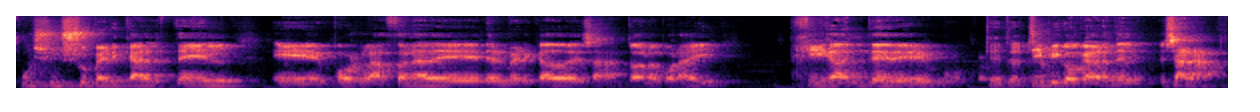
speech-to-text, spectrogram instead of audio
puse un super cartel eh, por la zona de- del mercado de San Antonio, por ahí, gigante de. Típico cartel. O sea, la-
